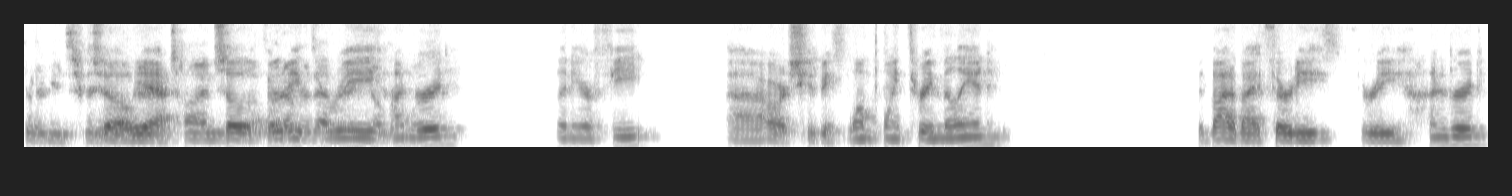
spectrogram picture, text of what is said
thirty-three. So, yeah, Times. So whatever that big thirty-three number was. hundred linear feet, uh, or excuse me, one point three million. Divided by thirty-three hundred.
